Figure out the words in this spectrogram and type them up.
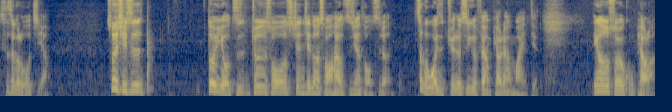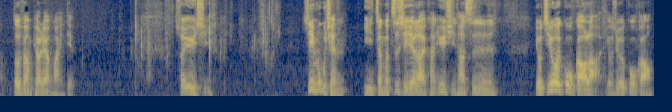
是这个逻辑啊。所以其实对于有资，就是说现阶段手上还有资金的投资人，这个位置绝对是一个非常漂亮的买点。应该说所有股票啦都是非常漂亮的买点。所以预期，其实目前以整个制鞋业来看，预期它是有机会过高啦，有机会过高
